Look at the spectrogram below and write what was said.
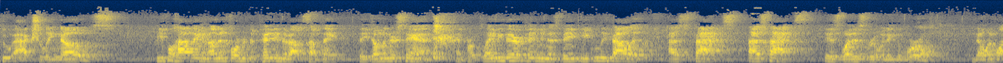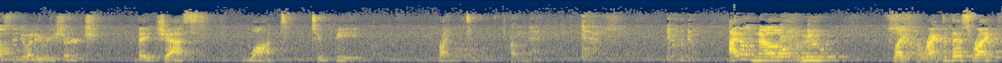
who actually knows. People having an uninformed opinion about something they don't understand and proclaiming their opinion as being equally valid as facts as facts is what is ruining the world. No one wants to do any research. They just want to be right. I don't know who like corrected this, right?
